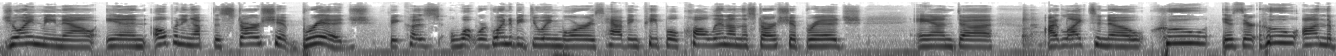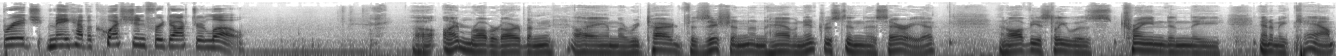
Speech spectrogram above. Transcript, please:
join me now in opening up the Starship Bridge because what we're going to be doing more is having people call in on the Starship Bridge. And uh, I'd like to know who is there, who on the bridge may have a question for Dr. Lo. Uh, I'm Robert Arbin. I am a retired physician and have an interest in this area, and obviously was trained in the enemy camp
